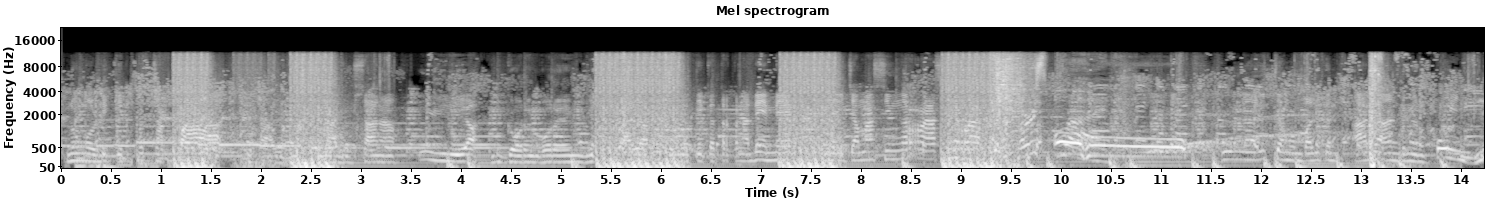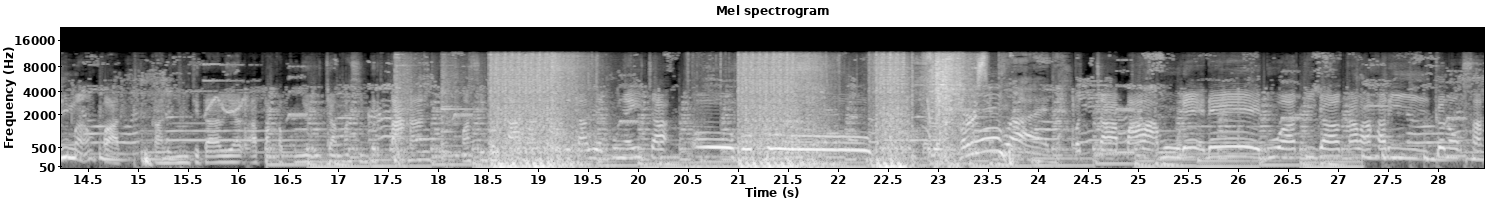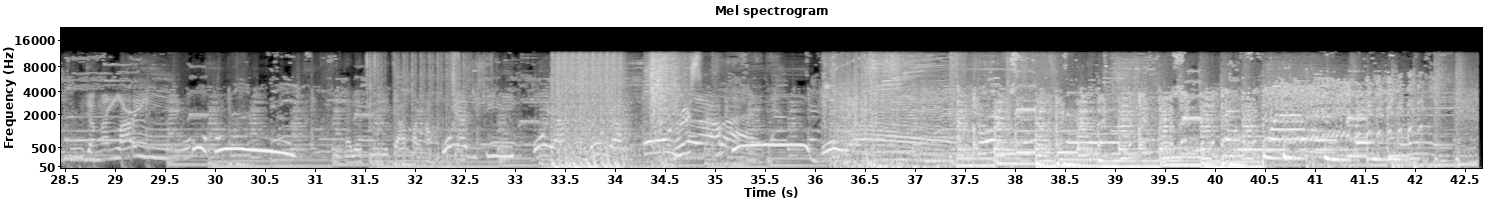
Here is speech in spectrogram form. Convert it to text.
nongol dikit pecah masih maju sana. Iya digoreng-goreng gitu saya punya tiga terkena damage. Punya Ica masih ngeras ngeras. First oh punya Ica membalikkan keadaan dengan poin 5-4 kali ini kita lihat apakah punya Ica masih bertahan. Masih bertahan kita lihat punya Ica. Oh ho, ho. First blood Pecah palamu dede Dua tiga kalah hari. Kenok satu jangan lari. Uhuh. Kita lihat punya Ica apakah Boya di sini? Boya Boya Oh ya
